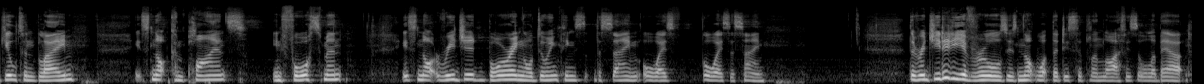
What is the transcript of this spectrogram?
guilt and blame. It's not compliance, enforcement. It's not rigid, boring, or doing things the same, always, always the same. The rigidity of rules is not what the disciplined life is all about.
